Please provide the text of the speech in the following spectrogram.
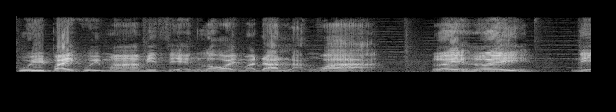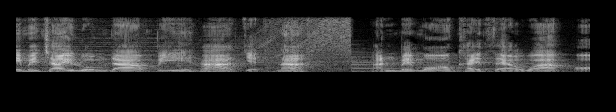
คุยไปคุยมามีเสียงลอยมาด้านหลังว่า เฮ้ยเฮ้ยนี่ไม่ใช่รวมดาวปี 57 นะ หันไปมองใครแซวว่าอ๋อ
